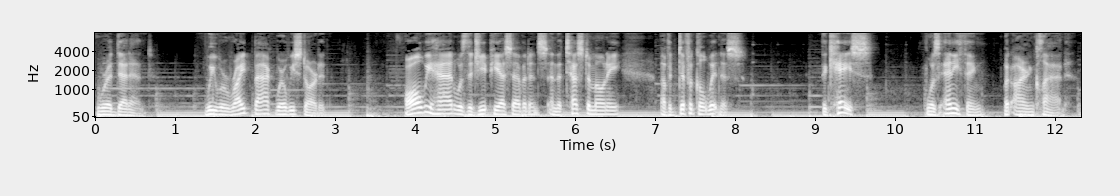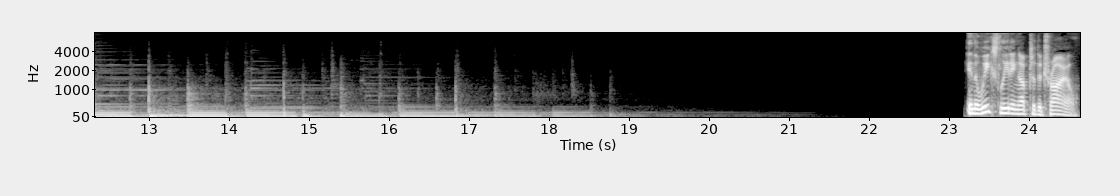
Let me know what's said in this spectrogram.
were a dead end we were right back where we started. All we had was the GPS evidence and the testimony of a difficult witness. The case was anything but ironclad. In the weeks leading up to the trial,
